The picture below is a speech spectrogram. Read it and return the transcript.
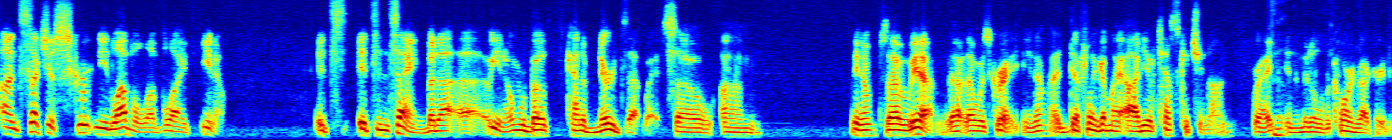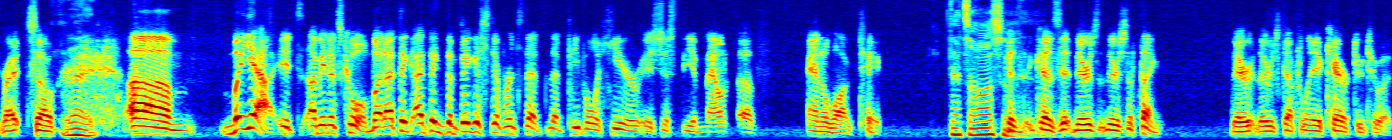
on such a scrutiny level of like, you know, it's it's insane. But uh, uh you know, we're both kind of nerds that way. So, um, you know, so yeah, that, that was great. You know, I definitely got my audio test kitchen on right in the middle of the Korn record, right? So, right. Um, but yeah, it's I mean it's cool. But I think I think the biggest difference that that people hear is just the amount of analog tape. That's awesome. Because there's there's a thing. There there's definitely a character to it,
